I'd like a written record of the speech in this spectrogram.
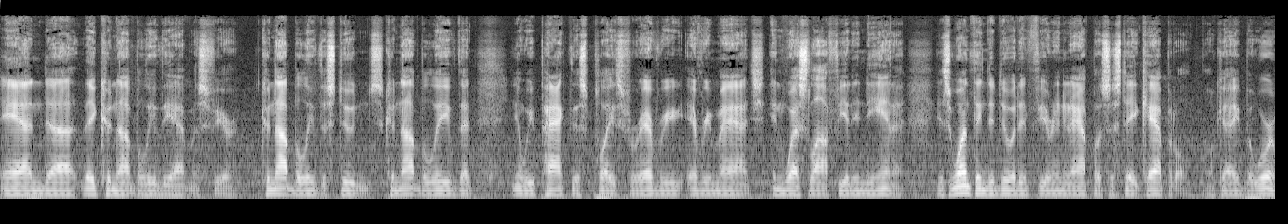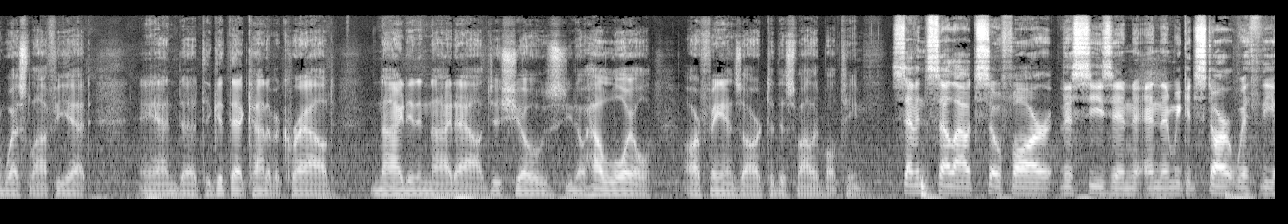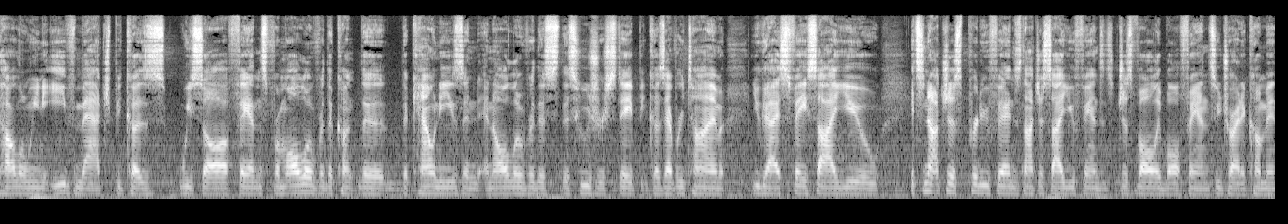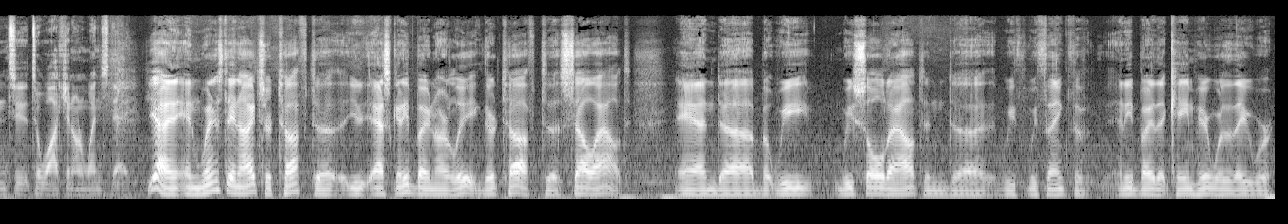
and uh, they could not believe the atmosphere. Could not believe the students. Could not believe that you know we packed this place for every every match in West Lafayette, Indiana. It's one thing to do it if you're in Indianapolis, the state capital, okay, but we're in West Lafayette, and uh, to get that kind of a crowd night in and night out just shows you know how loyal our fans are to this volleyball team seven sellouts so far this season, and then we could start with the Halloween Eve match because we saw fans from all over the the, the counties and, and all over this this Hoosier state. Because every time you guys face IU, it's not just Purdue fans, it's not just IU fans, it's just volleyball fans who try to come in to, to watch it on Wednesday. Yeah, and Wednesday nights are tough to. You ask anybody in our league, they're tough to sell out, and uh, but we we sold out, and uh, we we thank the anybody that came here, whether they were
